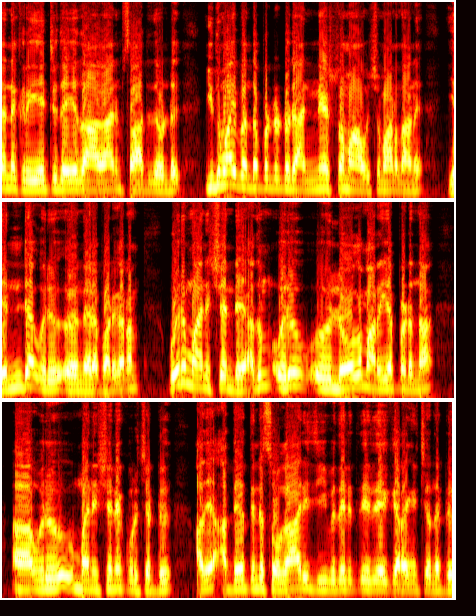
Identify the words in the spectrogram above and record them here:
തന്നെ ക്രിയേറ്റ് ചെയ്തതാകാനും സാധ്യതയുണ്ട്. ഇതുമായി ബന്ധപ്പെട്ടിട്ട് ഒരു അന്വേഷണം ആവശ്യമാണെന്നാണ് എന്റെ ഒരു നിലപാട്. കാരണം ഒരു മനുഷ്യന്റെ അതും ഒരു ലോകം അറിയപ്പെടുന്ന ഒരു മനുഷ്യനെ കുറിച്ചിട്ട് അത് അദ്ദേഹത്തിന്റെ സ്വകാര്യ ജീവിതത്തിലേക്ക് ഇറങ്ങി ചെന്നിട്ട്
